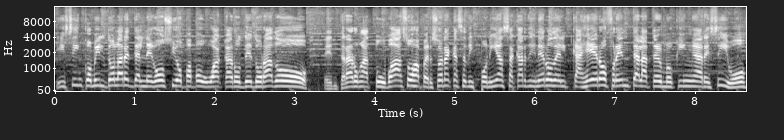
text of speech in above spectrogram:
y 5 mil dólares del negocio Papo Huácaro de Dorado. entraron a tubazos a personas que se disponían a sacar dinero del cajero frente a la Thermokin Arecibo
